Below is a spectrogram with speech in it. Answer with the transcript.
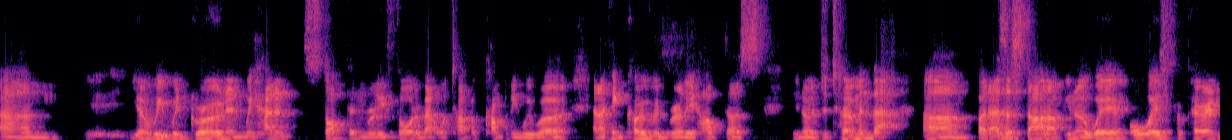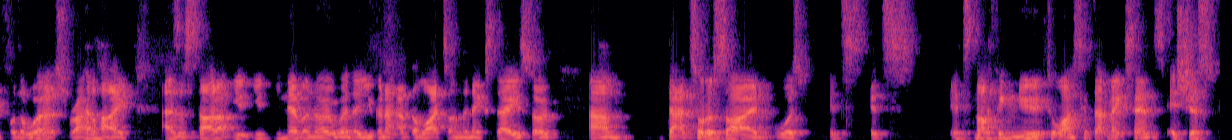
Um, you know, we, we'd grown and we hadn't stopped and really thought about what type of company we were. And I think COVID really helped us, you know, determine that. Um, but as a startup, you know, we're always preparing for the worst, right? Like as a startup, you, you, you never know whether you're going to have the lights on the next day. So um, that sort of side was it's it's it's nothing new to us, if that makes sense. It's just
